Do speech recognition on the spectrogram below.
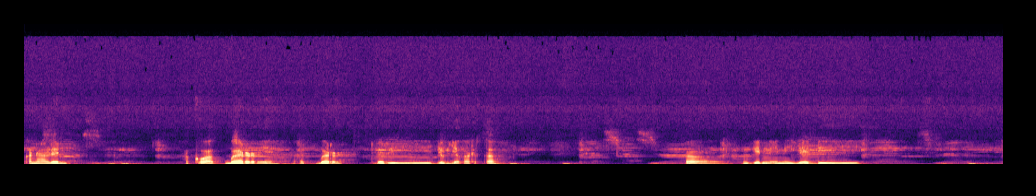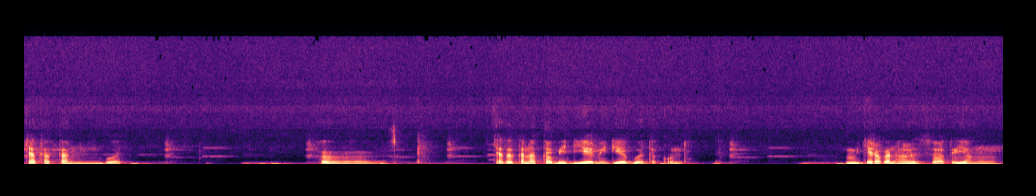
kenalin aku Akbar ya Akbar dari Yogyakarta. Uh, mungkin ini jadi catatan buat uh, catatan atau media media buat aku untuk membicarakan hal sesuatu yang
